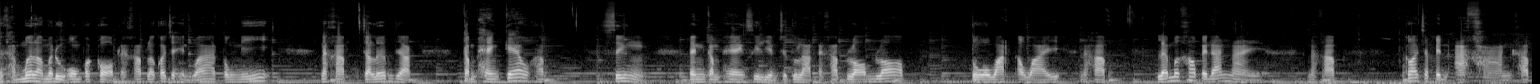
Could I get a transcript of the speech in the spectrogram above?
นะครับเมื่อเรามาดูองค์ประกอบนะครับ เราก็จะเห็นว่าตรงนี้นะครับจะเริ่มจากกำแพงแก้วครับ ซึ่งเป็นกำแพงสี่เหลี่ยมจัตุรัสนะครับ ล้อมรอบตัววัดเอาไว้นะครับ และเมื่อเข้าไปด้านในนะครับ ก็จะเป็นอาคารครับ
